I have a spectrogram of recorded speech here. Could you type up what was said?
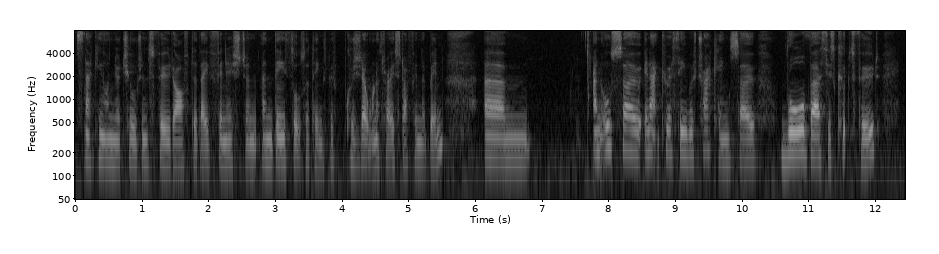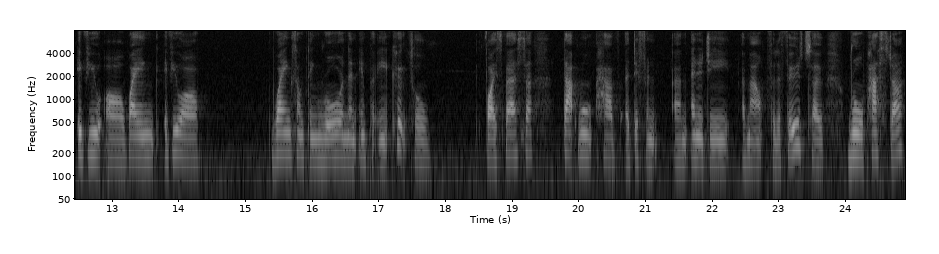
snacking on your children's food after they've finished and, and these sorts of things because you don't want to throw stuff in the bin. Um, and also inaccuracy with tracking, so raw versus cooked food if you are weighing if you are weighing something raw and then inputting it cooked or vice versa, that will have a different um, energy amount for the food. So raw pasta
